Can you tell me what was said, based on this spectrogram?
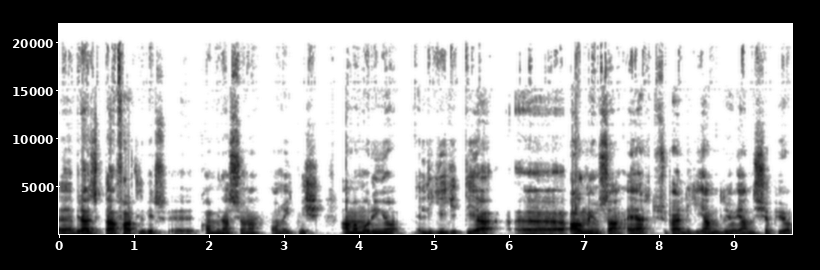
e, birazcık daha farklı bir e, kombinasyona onu itmiş. Ama Mourinho ligi ciddiye e, almıyorsa eğer Süper Ligi yanılıyor, yanlış yapıyor.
